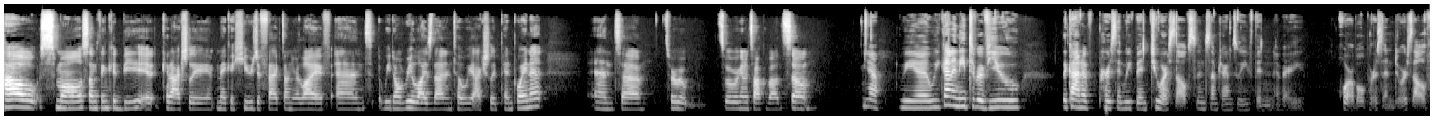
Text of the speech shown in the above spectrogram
how small something could be, it could actually make a huge effect on your life, and we don't realize that until we actually pinpoint it. And uh, that's where we, that's what we're gonna talk about. So. yeah, we uh, we kind of need to review the kind of person we've been to ourselves, and sometimes we've been a very horrible person to ourselves.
